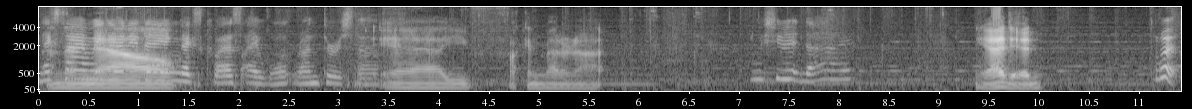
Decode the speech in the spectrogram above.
Next And time we now- do anything, next quest, I won't run through stuff. Yeah, you fucking better not. I wish you didn't die. Yeah, I did. What?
